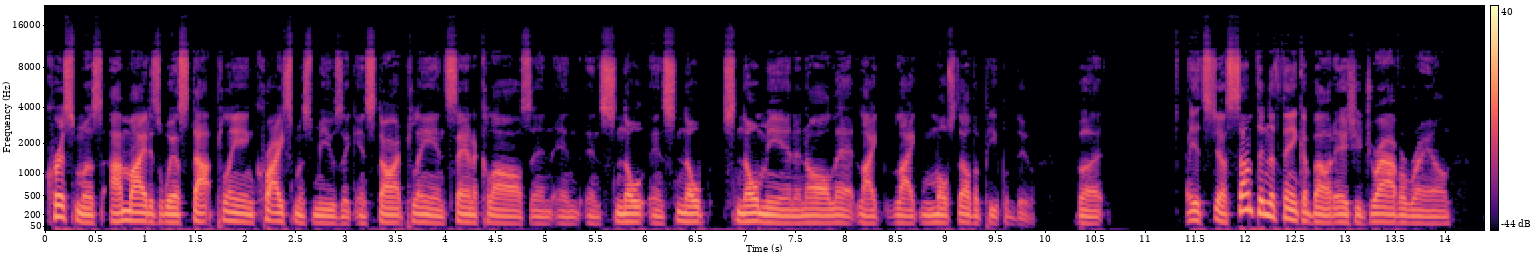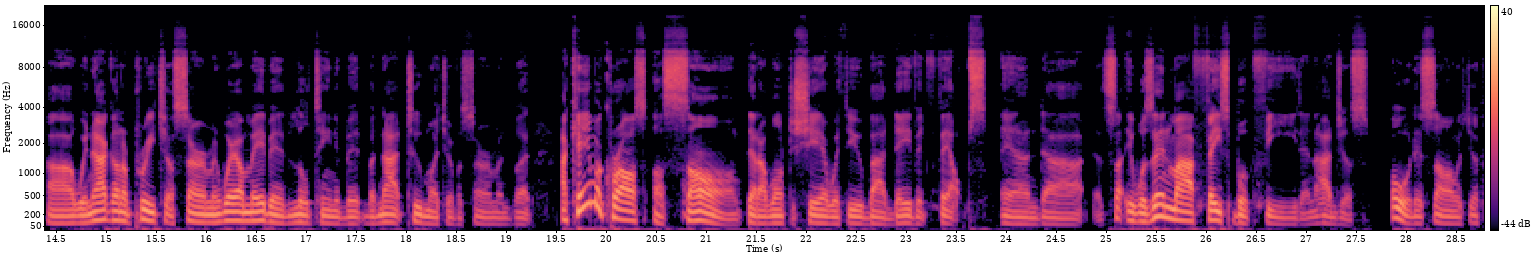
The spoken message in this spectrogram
Christmas, I might as well stop playing Christmas music and start playing Santa Claus and and and snow and snow snowmen and all that like like most other people do. But it's just something to think about as you drive around. Uh, we're not going to preach a sermon. Well, maybe a little teeny bit, but not too much of a sermon. But I came across a song that I want to share with you by David Phelps, and uh, it was in my Facebook feed, and I just oh, this song is just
